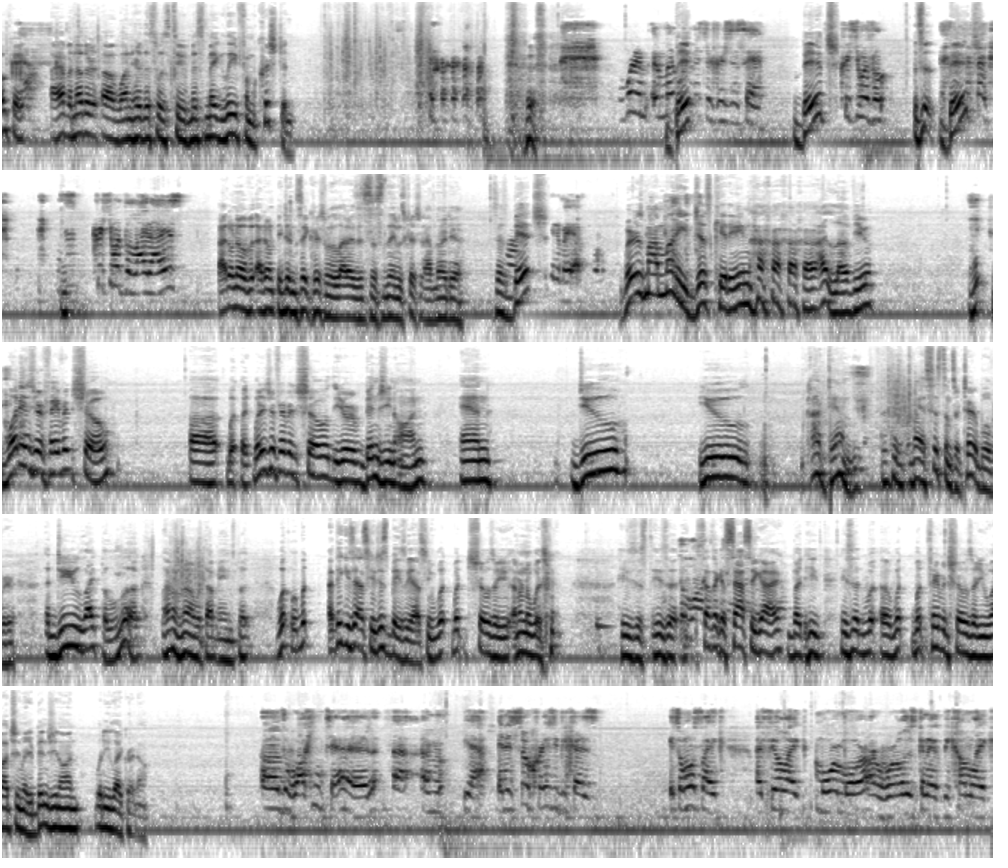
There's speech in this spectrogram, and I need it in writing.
Okay, I have another uh, one here. This was to Miss Meg Lee from Christian. what did, uh, what Mr. Christian say? Bitch, Christian with the is it bitch? Christian with the light eyes. I don't know. But I don't. He didn't say Christian with the light eyes. It's just his name is Christian. I have no idea. It says bitch. You know, my F word. Where's my money? Just kidding. Ha ha ha ha. I love you. What is your favorite show? Uh, what, what what is your favorite show that you're binging on? And do you? God damn! this is- my assistants are terrible over here. Uh, do you like the look? I don't know what that means, but what what, what I think he's asking, just basically asking, what what shows are you? I don't know what. He's just he's a sounds like a sassy guy, but he he said what uh, what what favorite shows are you watching? Are you binging on? What do you like right now? Uh, The Walking Dead. Uh, um, yeah, and it's so crazy because it's almost like I feel like more and more our world is going to become like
